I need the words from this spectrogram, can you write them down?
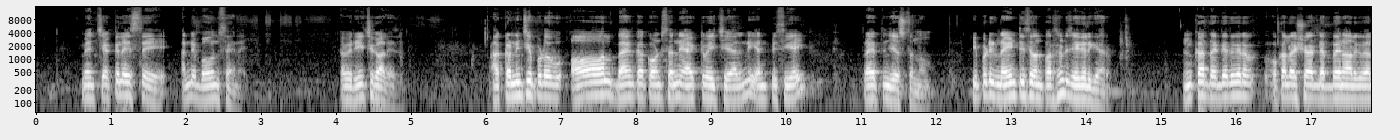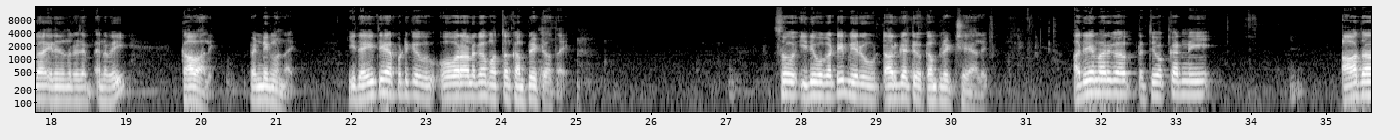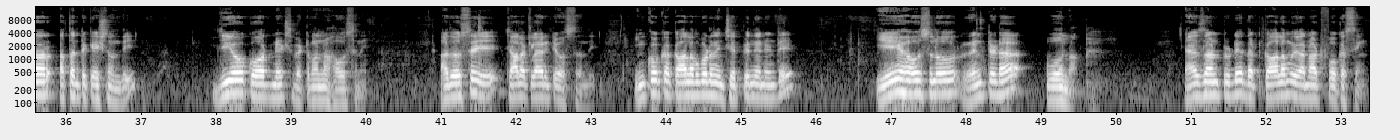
మేము చెక్కలేస్తే అన్ని బౌన్స్ అయినాయి. అవి రీచ్ కాలేదు. అక్కడి నుంచి ఇప్పుడు ఆల్ బ్యాంక్ అకౌంట్స్ అన్ని యాక్టివేట్ చేయాలని ఎన్పిసిఐ ప్రయత్నం చేస్తున్నాం. ఇప్పటికి నైంటీ సెవెన్ పర్సెంట్ చేయగలిగారు. ఇంకా దగ్గర దగ్గర ఒక లక్ష డెబ్బై నాలుగు వేల ఎనిమిది వందల డెబ్బై ఎనభై కావాలి. పెండింగ్ ఉన్నాయి. ఇదైతే అప్పటికి ఓవరాల్గా మొత్తం కంప్లీట్ అవుతాయి. సో ఇది ఒకటి మీరు టార్గెట్ కంప్లీట్ చేయాలి. అదే మరిగా ప్రతి ఒక్కరిని ఆధార్ అథెంటికేషన్ ఉంది. జియో కోఆర్డినేట్స్ పెట్టమన్న హౌస్ని అది వస్తే చాలా క్లారిటీ వస్తుంది. ఇంకొక కాలం కూడా నేను చెప్పింది ఏంటంటే ఏ హౌస్లో రెంటెడా ఓనా యాజ్ ఆన్ టుడే దట్ కాలం యూఆర్ నాట్ ఫోకసింగ్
